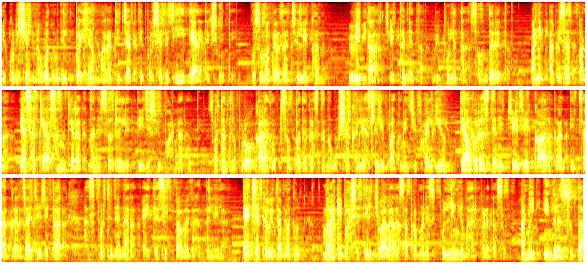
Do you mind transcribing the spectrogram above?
एकोणीशे नव्वद मधील पहिल्या मराठी जागतिक परिषदेचेही ते अध्यक्ष होते. कुसुमाग्रजांचे लेखन विविधता चैतन्यता विपुलता सौंदर्यता आणि अभिजातपणा यासारख्या असंख्य रत्नांनी सजलेले तेजस्वी भांडार होते. स्वातंत्र्यपूर्व काळात उपसंपादक असताना उषाखाली असलेली बातम्यांची फाईल घेऊन त्यावरच त्यांनी जय जयकार क्रांतीचा गरजा जय जयकार हा स्फूर्ती देणारा ऐतिहासिक काव्यग्रंथ लिहिला. त्यांच्या कवितांमधून मराठी भाषेतील ज्वाला रसाप्रमाणे स्फुल्लिंग बाहेर पडत असत. आणि इंग्रज सुद्धा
